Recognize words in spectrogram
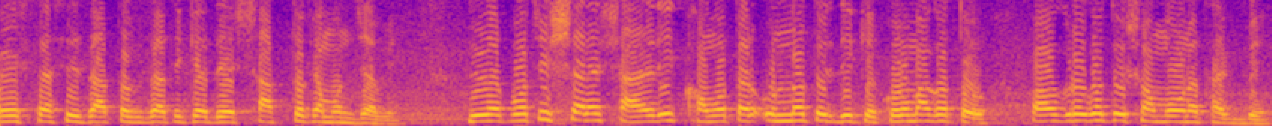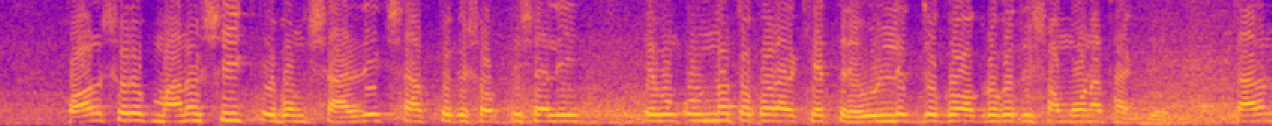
মেষ রাশির জাতক জাতিকাদের স্বাস্থ্য কেমন যাবে। দু হাজার পঁচিশ সালে শারীরিক ক্ষমতার উন্নতির দিকে ক্রমাগত অগ্রগতির সম্ভাবনা থাকবে। ফলস্বরূপ মানসিক এবং শারীরিক স্বাস্থ্যকে শক্তিশালী এবং উন্নত করার ক্ষেত্রে উল্লেখযোগ্য অগ্রগতির সম্ভাবনা থাকবে। কারণ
